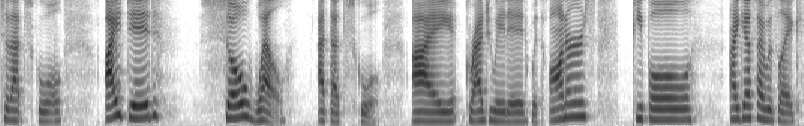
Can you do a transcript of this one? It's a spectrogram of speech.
to that school. I did so well at that school. I graduated with honors. People, I guess I was like,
